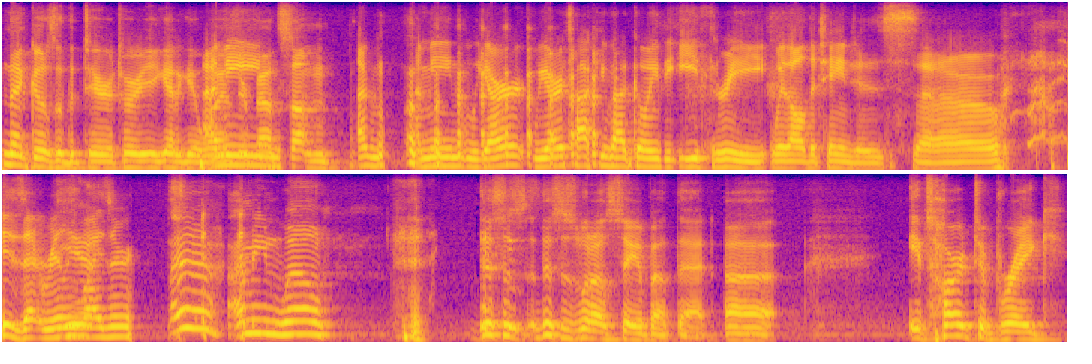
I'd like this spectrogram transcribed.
that goes with the territory. You got to get I wiser mean- about something. I'm, I mean, we are we are talking about going to E3 with all the changes. So, is that really Yeah. wiser? Eh, I mean, well, this is this is what I'll say about that. Uh, it's hard to break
